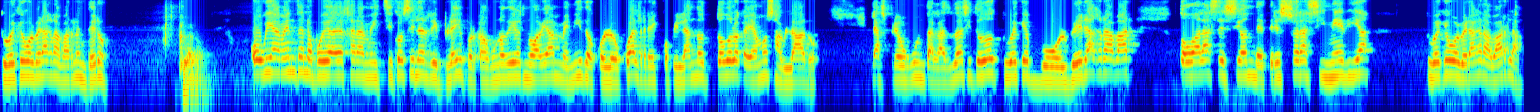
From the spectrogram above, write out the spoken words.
tuve que volver a grabarlo entero. Claro. Obviamente no podía dejar a mis chicos sin el replay porque algunos de ellos no habían venido, con lo cual recopilando todo lo que habíamos hablado, las preguntas, las dudas y todo, tuve que volver a grabar toda la sesión de tres horas y media, tuve que volver a grabarla.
